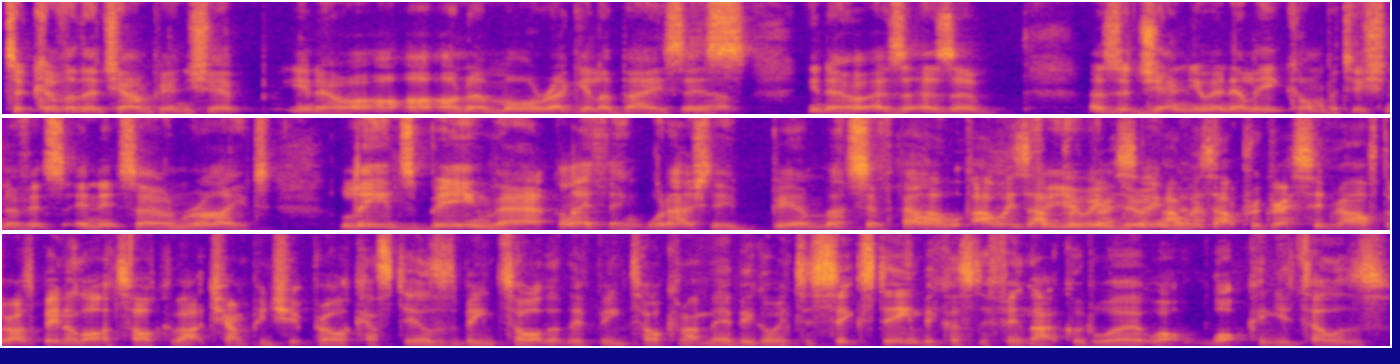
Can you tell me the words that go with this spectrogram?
to cover the championship, you know, on a more regular basis, you know, as as a as a genuine elite competition of its in its own right. Leeds being there, I think, would actually be a massive How, help how is that for you in progressing? doing How that. is that progressing, Ralph? There has been a lot of talk about championship broadcast deals. There's been talk that they've been talking about maybe going to 16 because they think that could work. What what can you tell us?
